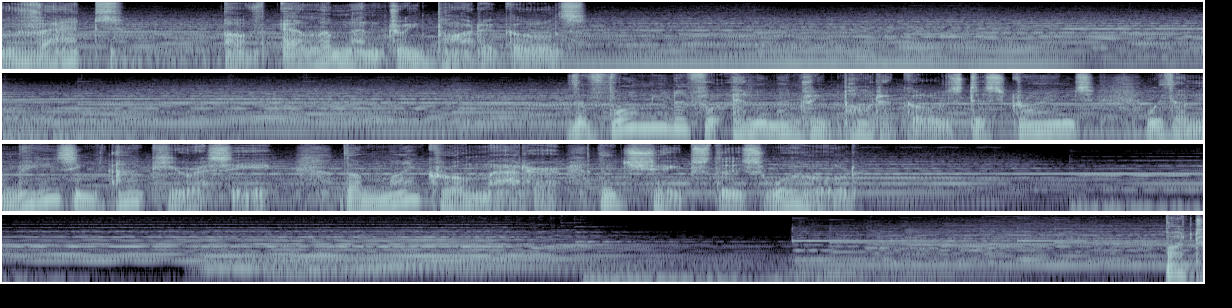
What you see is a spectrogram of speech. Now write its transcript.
That of elementary particles. The formula for elementary particles describes with amazing accuracy the micromatter that shapes this world. But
